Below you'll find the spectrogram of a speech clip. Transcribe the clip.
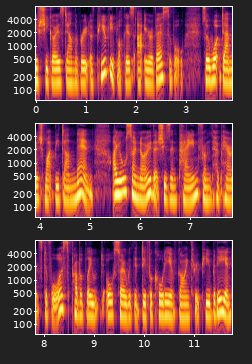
if she goes down the route of puberty blockers are irreversible. So, what damage might be done then? I also know that she's in pain from her parents' divorce, probably also with the difficulty of going through puberty and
